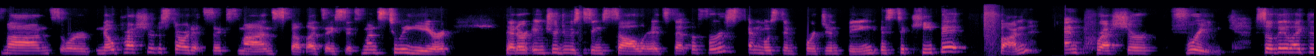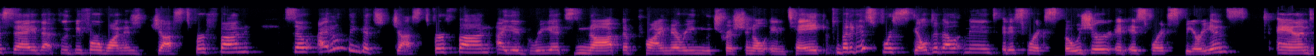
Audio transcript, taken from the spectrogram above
months or no pressure to start at six months but let's say six months to a year that are introducing solids that the first and most important thing is to keep it fun and pressure free so they like to say that food before one is just for fun so I don't think it's just for fun. I agree it's not the primary nutritional intake, but it is for skill development, it is for exposure, it is for experience. And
